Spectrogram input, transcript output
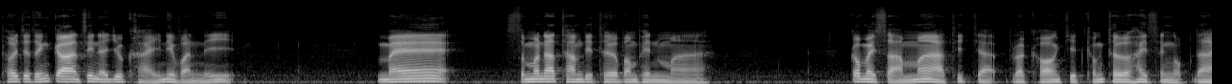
เธอจะถึงการสิ้นอายุไขในวันนี้ แม้ สมณธรรมที่เธอบำเพ็ญมา ก็ไม่สามารถที่จะประคองจิตของเธอให้สงบได้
